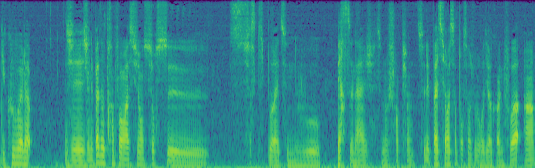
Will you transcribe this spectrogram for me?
Du coup, voilà. Je n'ai pas d'autres informations sur ce, sur ce qui pourrait être ce nouveau personnage, ce nouveau champion. Ce n'est pas sûr à 100%, je vous le redis encore une fois. Hein,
